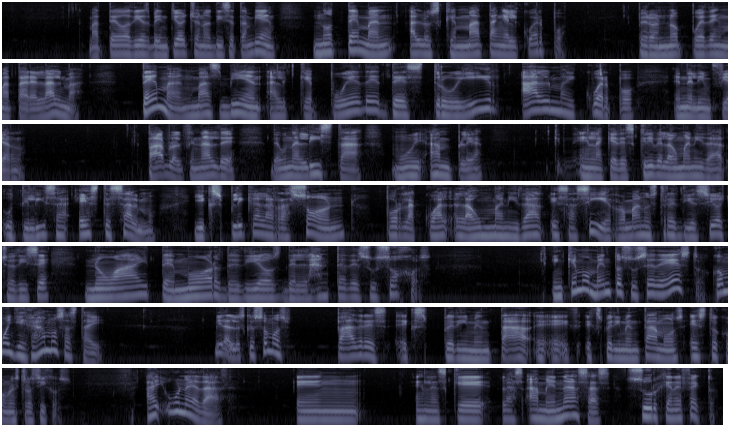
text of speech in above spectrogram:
Mateo 10:28 nos dice también, no teman a los que matan el cuerpo, pero no pueden matar el alma. Teman más bien al que puede destruir alma y cuerpo en el infierno. Pablo, al final de, de una lista muy amplia, en la que describe la humanidad, utiliza este salmo y explica la razón por la cual la humanidad es así. Romanos 3:18 dice, no hay temor de Dios delante de sus ojos. ¿En qué momento sucede esto? ¿Cómo llegamos hasta ahí? Mira, los que somos padres eh, eh, experimentamos esto con nuestros hijos. Hay una edad en, en las que las amenazas surgen efecto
